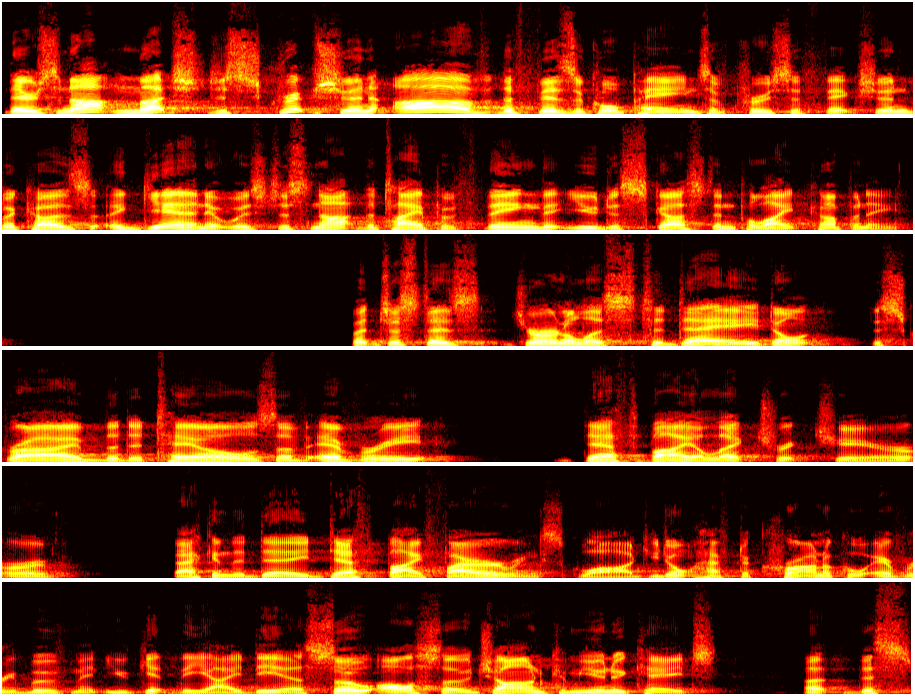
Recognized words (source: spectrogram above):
there's not much description of the physical pains of crucifixion because, again, it was just not the type of thing that you discussed in polite company. But just as journalists today don't describe the details of every death by electric chair, or back in the day, death by firing squad. You don't have to chronicle every movement, you get the idea. So, also, John communicates uh, this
